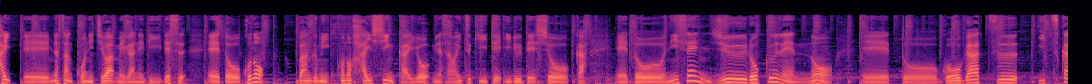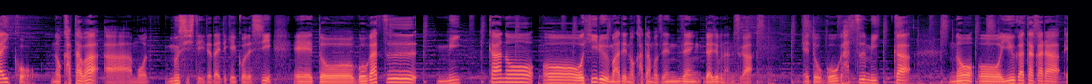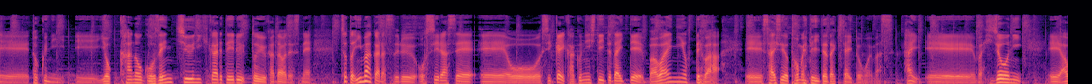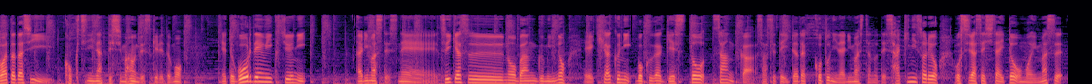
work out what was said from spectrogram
はい、えー、皆さんこんにちは、メガネ D です。えっ、ー、と、この番組、この配信会を皆さんはいつ聞いているでしょうか？えっ、ー、と、2016年の、えっ、と、5月5日以降の方は、あもう無視していただいて結構ですし、えっ、と、5月3日のお昼までの方も全然大丈夫なんですが、えっ、と、5月3日の夕方から、えー、特に、4日の午前中に聞かれているという方はですね、ちょっと今からするお知らせ、えー、をしっかり確認していただいて、場合によっては、えー、再生を止めていただきたいと思います。はい、えーまあ、非常に、えー、慌ただしい告知になってしまうんですけれども、えっと、ゴールデンウィーク中に、ありますですね、ツイキャスの番組の、えー、企画に僕がゲスト参加させていただくことになりましたので、先にそれをお知らせしたいと思います。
